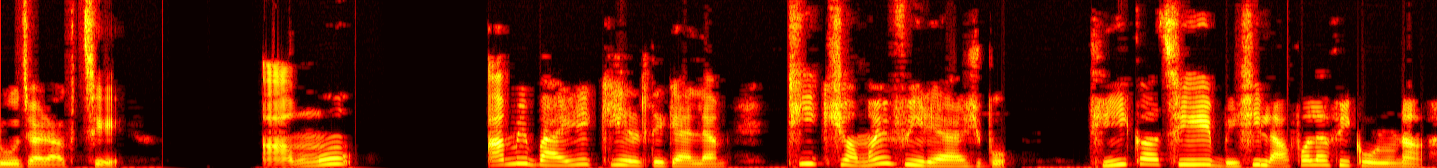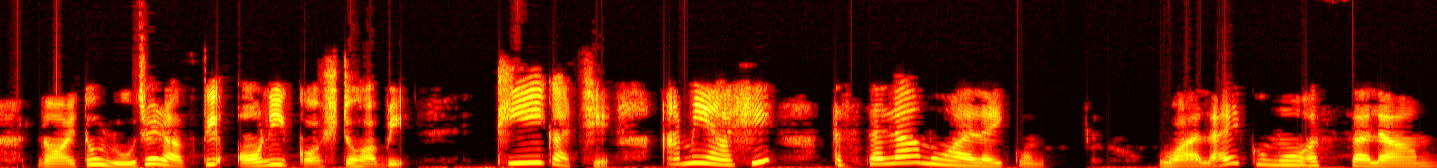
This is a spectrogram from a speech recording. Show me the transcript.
রোজা রাখছে। আম্মু, আমি বাইরে খেলতে গেলাম, ঠিক সময় ফিরে আসব। ঠিক আছে, বেশি লাফালাফি করো না, নয়তো রোজা রাখতে অনেক কষ্ট হবে। ঠিক আছে, আমি আসি। আসসালামু আলাইকুম। ওয়ালাইকুম আসসালাম।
